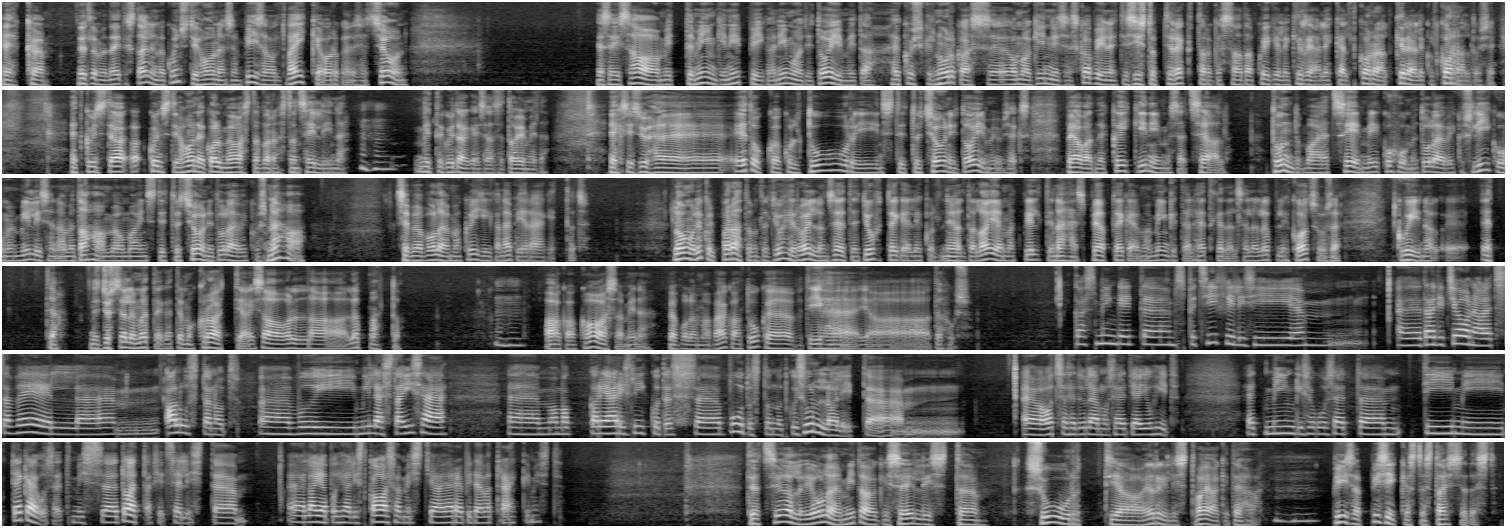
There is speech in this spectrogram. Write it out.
ehk äh, ütleme näiteks Tallinna kunstihoones on piisavalt väike organisatsioon ja see ei saa mitte mingi nipiga niimoodi toimida, et kuskil nurgas oma kinnises kabinetis istub direktor, kes saadab kõigile kirjalikelt korral, kirjalikult korraldusi et kunsti, kunstihoone kolme aasta pärast on selline mm. -hmm. mitte kuidagi ei saa see toimida. ehk siis ühe eduka kultuuriinstitutsiooni toimimiseks peavad need kõik inimesed seal tundma, et see, kuhu me tulevikus liigume, millisena me tahame oma institutsiooni tulevikus näha, see peab olema kõigiga läbi räägitud loomulikult paratamatult juhi roll on see, et, et juht tegelikult nii-öelda laiemat pilti nähes peab tegema mingitel hetkedel selle lõpliku otsuse, kui nagu, et nüüd just selle mõttega, et demokraatia ei saa olla lõpmatu mm. -hmm. aga kaasamine peab olema väga tugev, tihe ja tõhus. kas mingeid äh, spetsiifilisi ähm, traditsioone oled sa veel ähm, alustanud äh, või millest sa ise ähm, oma karjääris liikudes äh, puudust tundnud, kui sul olid ähm, äh, otsesed ülemused ja juhid? et mingisugused äh, tiimi tegevused, mis äh, toetaksid sellist äh, äh, laiapõhjalist kaasamist ja järjepidevat rääkimist? tead, seal ei ole midagi sellist äh, suurt ja erilist vajagi teha mm. -hmm. piisab pisikestest asjadest.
